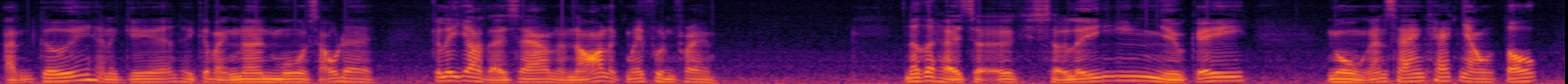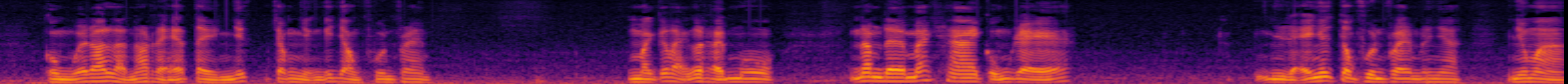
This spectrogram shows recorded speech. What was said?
ảnh cưới hay này kia thì các bạn nên mua 6D cái lý do tại sao là nó là cái máy full frame. Nó có thể xử, xử lý nhiều cái nguồn ánh sáng khác nhau tốt. Cùng với đó là nó rẻ tiền nhất trong những cái dòng full frame mà các bạn có thể mua. 5D Mark 2 cũng rẻ. Rẻ nhất trong full frame đó nha. Nhưng mà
